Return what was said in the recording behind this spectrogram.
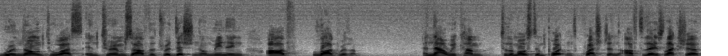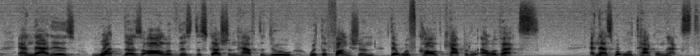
were known to us in terms of the traditional meaning of logarithm. And now we come to the most important question of today's lecture, and that is, what does all of this discussion have to do with the function that we've called capital L of x? And that's what we'll tackle next.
